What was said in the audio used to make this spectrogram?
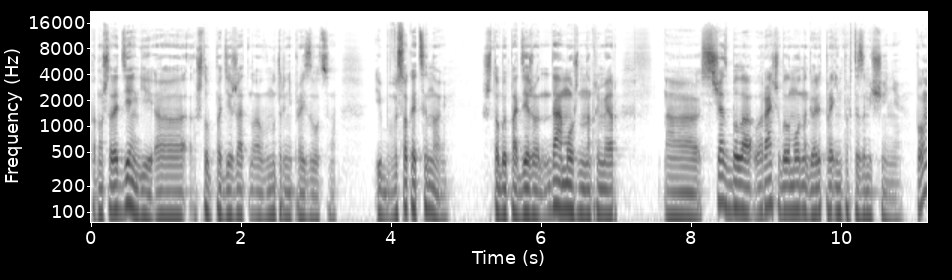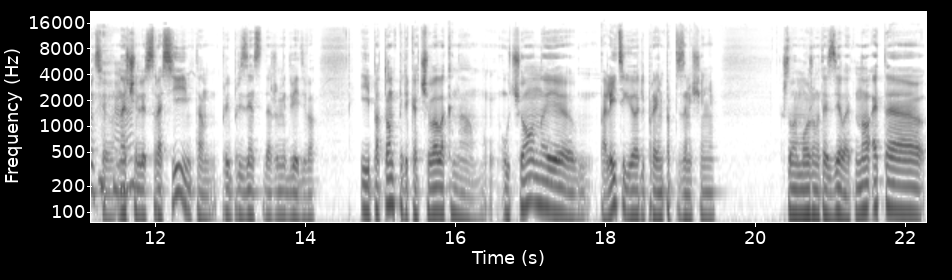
потому что это деньги, чтобы поддержать а, внутреннее производство и высокой ценой, чтобы поддерживать. Да, можно, например, сейчас было, раньше было модно говорить про импортозамещение. Помните? Начали с России, там, при президентстве даже Медведева. И потом перекочевало к нам. Ученые, политики говорили про импортозамещение, что мы можем это сделать. Но это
